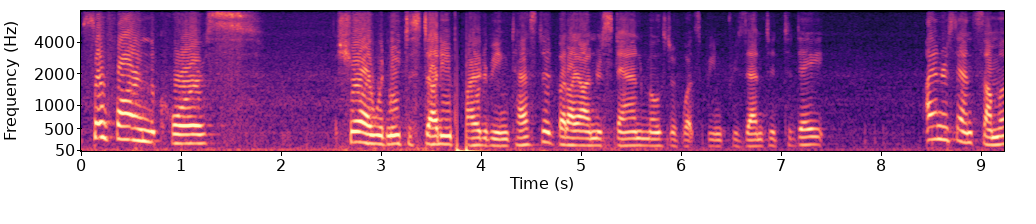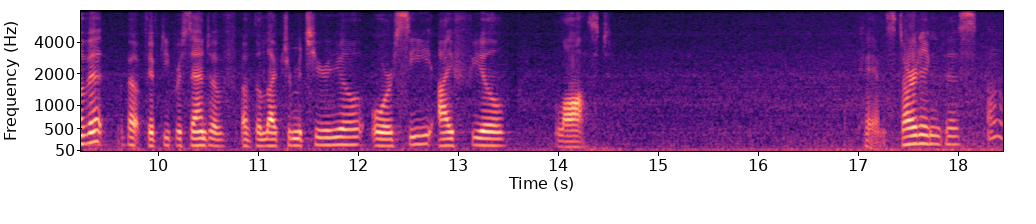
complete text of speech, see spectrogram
So, far in the course, sure I would need to study prior to being tested, but I understand most of what's been presented to date. I understand some of it, about 50% of, of the lecture material, or C, I feel lost. Okay, I'm starting this up.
